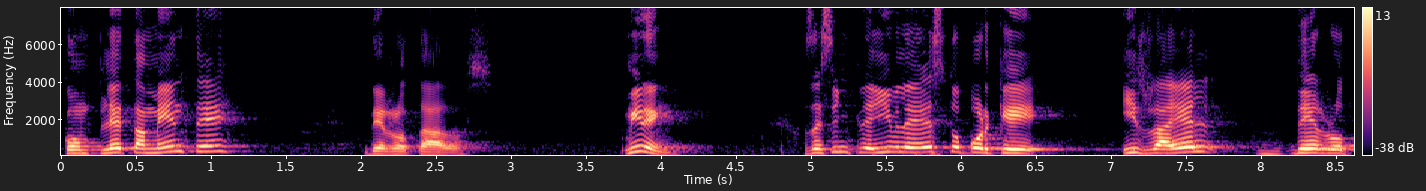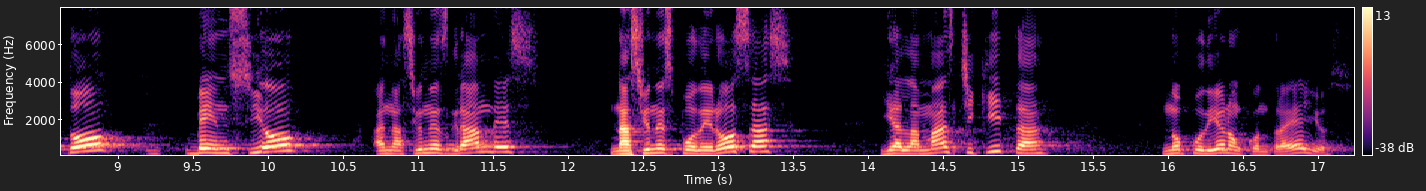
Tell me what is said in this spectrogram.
completamente derrotados. Miren, o sea, es increíble esto porque Israel derrotó venció a naciones grandes, naciones poderosas, y a la más chiquita no pudieron contra ellos.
